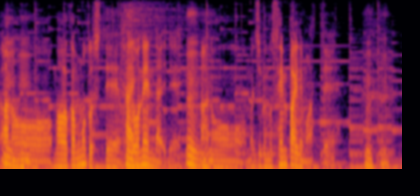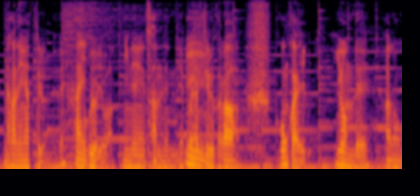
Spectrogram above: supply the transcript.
あのまあ、若者としてはい。同年代で、あのまあ、自分の先輩でもあってうん長年やってるんでね、はい。僕よりは。2年3年でやっぱやってるから、今回読んであの、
